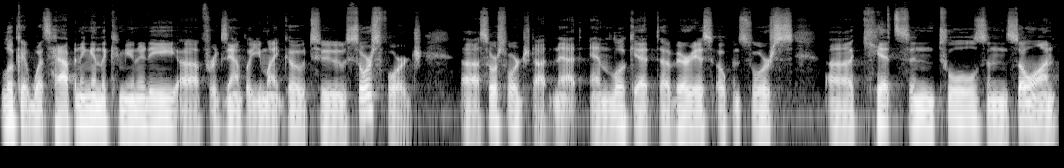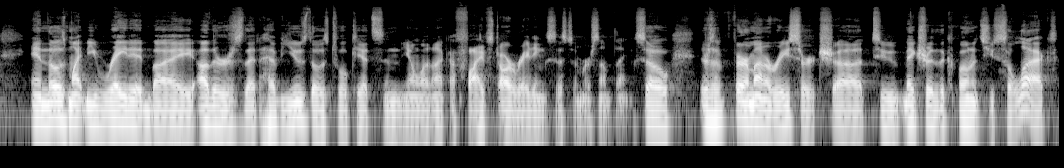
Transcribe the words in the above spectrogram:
look at what's happening in the community. Uh, for example, you might go to SourceForge, uh, SourceForge.net, and look at uh, various open source uh, kits and tools and so on and those might be rated by others that have used those toolkits and you know like a five star rating system or something. So there's a fair amount of research uh, to make sure that the components you select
